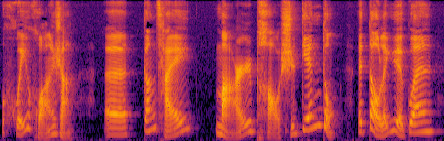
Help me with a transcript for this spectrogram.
回皇上，呃，刚才。”马儿跑时颠动，到了月关，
